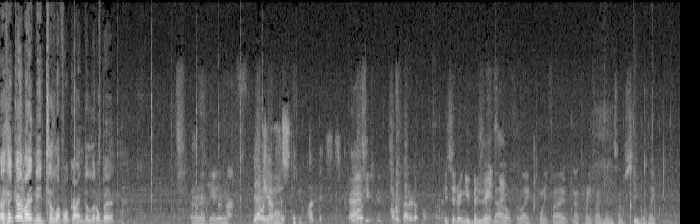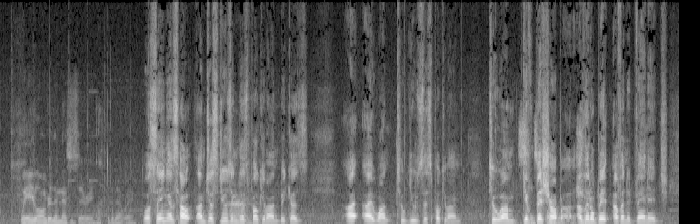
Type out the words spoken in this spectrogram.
I think I might need to level grind a little bit. Maybe. Yeah, when you have Just a system bit. on, it's, it's most- probably better to focus. Considering you've been in this Shade thing. battle for like 25, not 25 minutes, I'm stupid, like, way longer than necessary. Let's put it that way. Well, seeing as how I'm just using this Pokemon because I I want to use this Pokemon to um give Bishop a, a little bit of an advantage, To the side.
